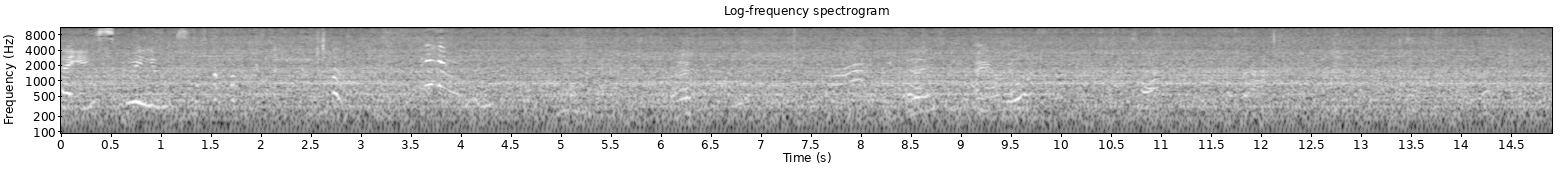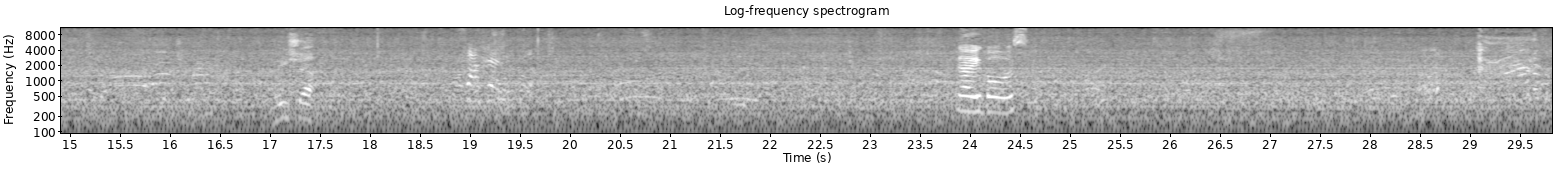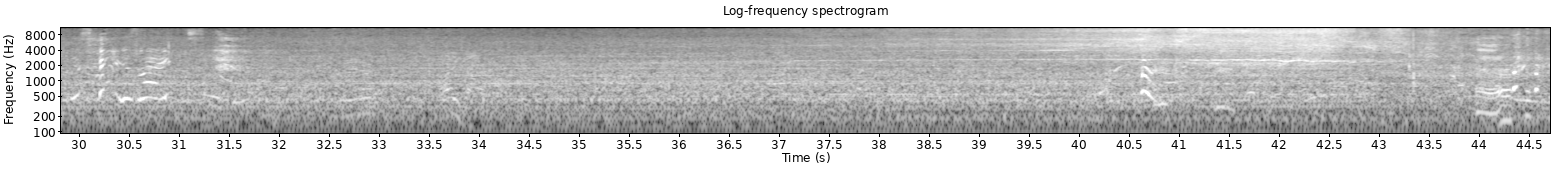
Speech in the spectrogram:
that you screamed. Alicia. There he goes. his legs. Uh.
